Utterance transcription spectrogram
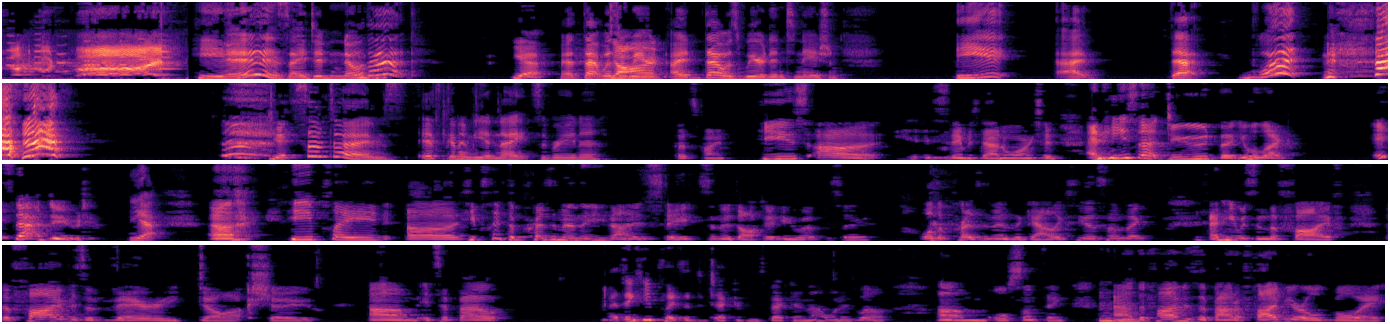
not goodbye. he is. I didn't know mm-hmm. that. Yeah, That, that was Don- weird. I that was weird intonation. He, I, that what? Yeah. Sometimes it's gonna be a night, Sabrina. that's fine. He's uh, his name is Don Warrington, and he's that dude that you're like, it's that dude. Yeah. Uh, he played uh, he played the president of the United States in a Doctor Who episode, or the president of the galaxy or something, and he was in the Five. The Five is a very dark show. Um, it's about. I think he plays a detective inspector in that one as well, um, or something. Uh, Mhm. the five is about a five year old boy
